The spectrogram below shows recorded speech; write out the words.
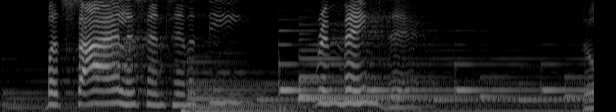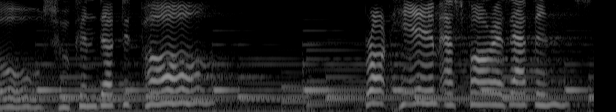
But Silas and Timothy remained there. Those who conducted Paul brought him as far as Athens.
